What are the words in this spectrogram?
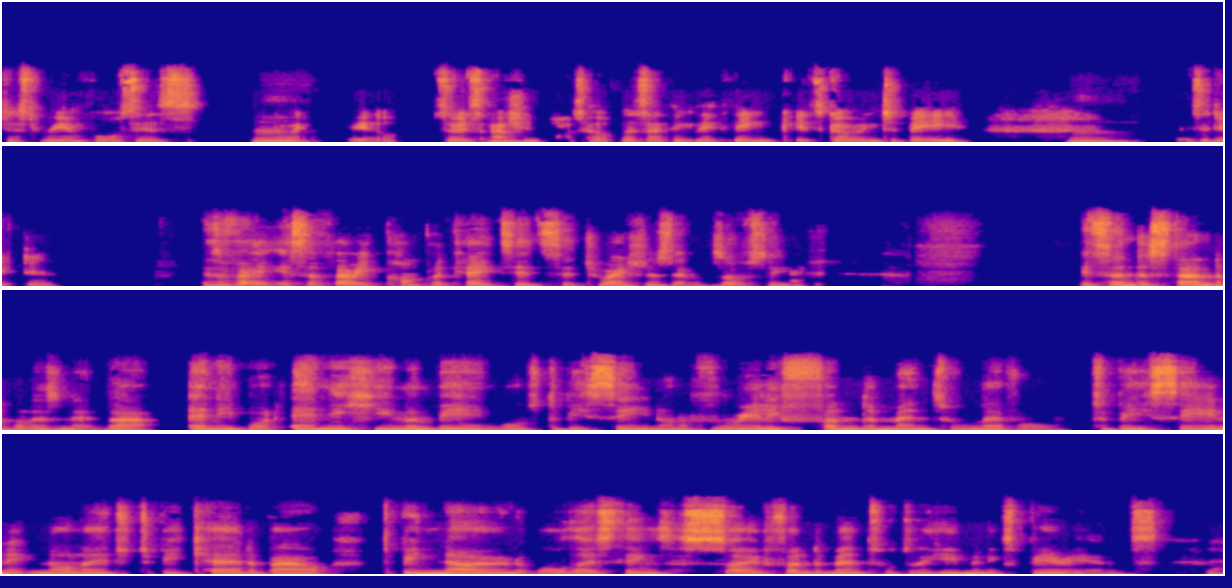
just reinforces mm. the way you feel so it's mm. actually not as helpful as i think they think it's going to be mm. it's addictive it's a very it's a very complicated situation isn't it because obviously it's understandable, isn't it, that anybody, any human being wants to be seen on a really fundamental level, to be seen, acknowledged, to be cared about, to be known. All those things are so fundamental to the human experience. Yeah.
